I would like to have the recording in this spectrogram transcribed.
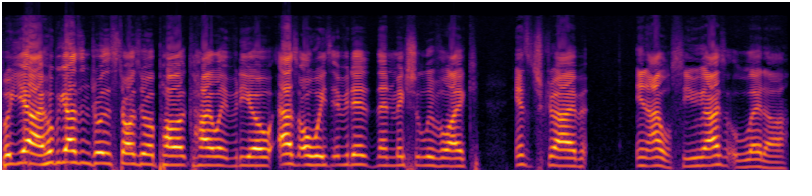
But yeah, I hope you guys enjoyed the Star Zero Republic highlight video. As always, if you did, then make sure to leave a like and subscribe. And I will see you guys later.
